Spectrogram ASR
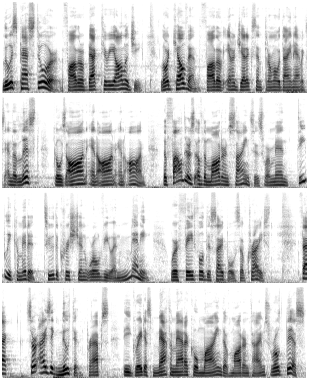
Louis Pasteur, the father of bacteriology. Lord Kelvin, the father of energetics and thermodynamics. And the list goes on and on and on. The founders of the modern sciences were men deeply committed to the Christian worldview, and many were faithful disciples of Christ. In fact, Sir Isaac Newton, perhaps the greatest mathematical mind of modern times, wrote this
